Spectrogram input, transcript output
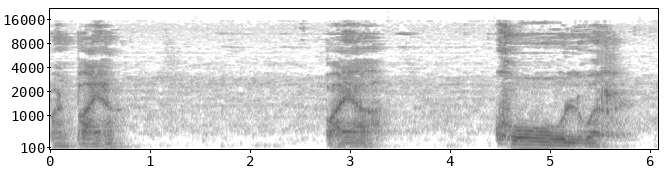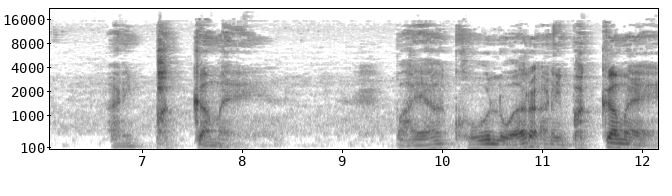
पण पाया पाया खोलवर आणि भक्कम आहे. पाया खोलवर आणि भक्कम आहे.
